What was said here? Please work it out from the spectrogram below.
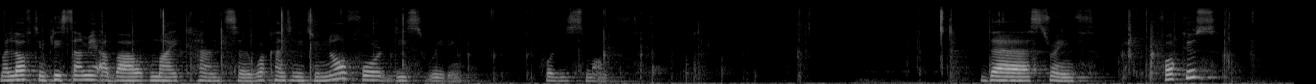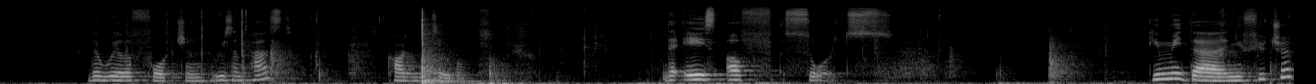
My love team, please tell me about my Cancer. What Cancer need to know for this reading, for this month? The Strength. Focus. The Wheel of Fortune. Recent past. Card on the table the Ace of Swords. Give me the new future.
